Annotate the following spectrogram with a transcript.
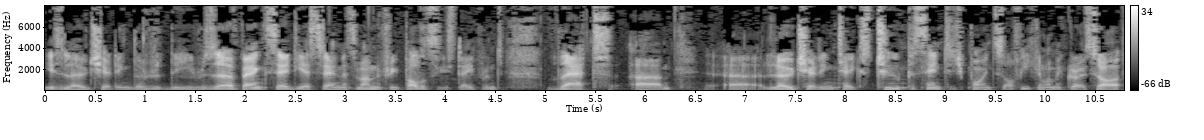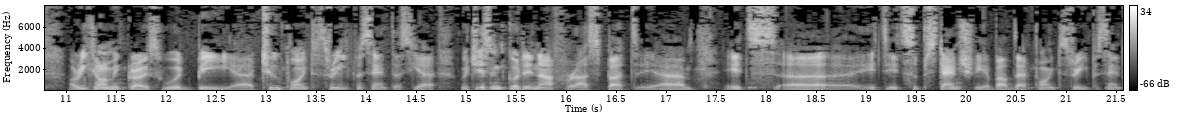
is load shedding. The the Reserve Bank said yesterday in its monetary policy statement that um, uh, load shedding takes two percentage points off economic growth. So our, our economic growth would be uh, 2.3% this year, which isn't good enough for us, but um, it's, uh, it, it's substantially above that 0.3%.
